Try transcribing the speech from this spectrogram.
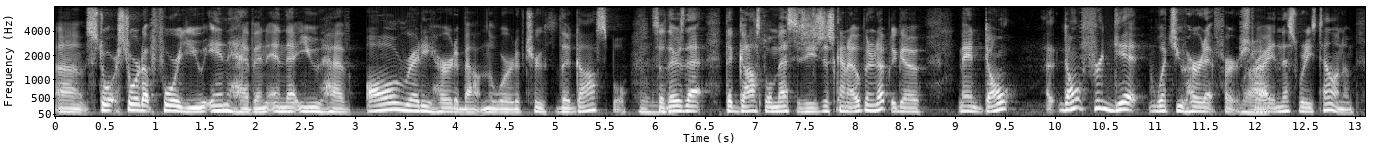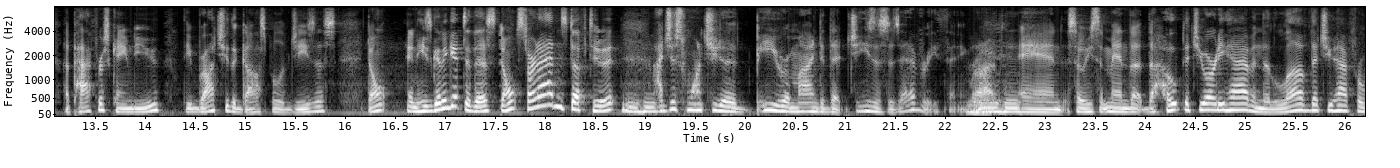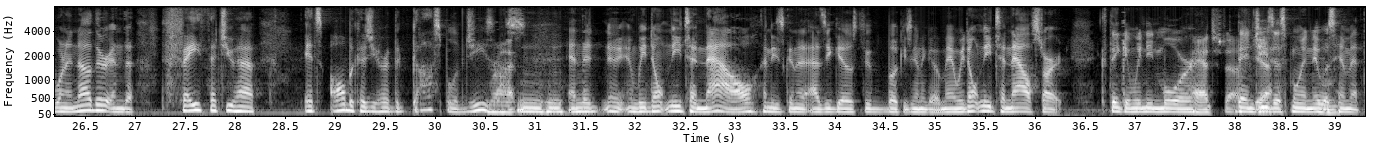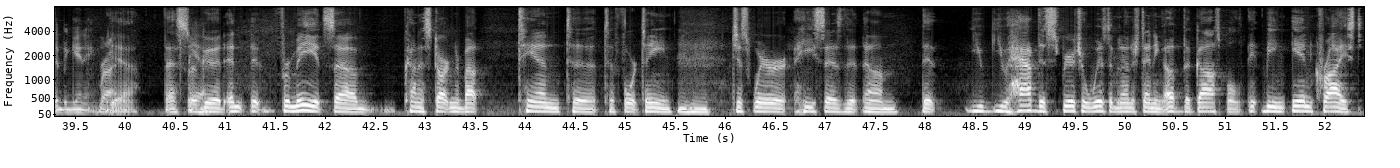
uh, store, stored up for you in heaven and that you have already heard about in the word of truth, the gospel. Mm-hmm. So there's that, the gospel message. He's just kind of opening up to go, man, don't don't forget what you heard at first, right. right? And that's what he's telling them. Epaphras came to you. He brought you the gospel of Jesus. Don't, and he's going to get to this. Don't start adding stuff to it. Mm-hmm. I just want you to be reminded that Jesus is everything. Right. Mm-hmm. And so he said, man, the, the hope that you already have and the love that you have for one another and the faith that you have, it's all because you heard the gospel of Jesus. Right. Mm-hmm. And the, and we don't need to now, and he's gonna as he goes through the book, he's gonna go, man, we don't need to now start thinking we need more than yeah. Jesus when it was mm-hmm. him at the beginning. Right. Yeah, that's so yeah. good. And it, for me, it's um, kind of starting about ten to to 14 mm-hmm. just where he says that um, that you you have this spiritual wisdom and understanding of the gospel, being in Christ,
